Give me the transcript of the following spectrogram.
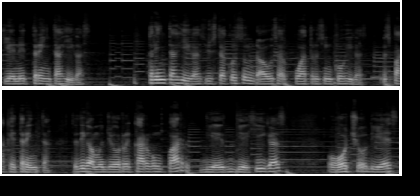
tiene 30 gigas. 30 gigas y usted acostumbrado a usar 4 o 5 gigas. Pues para qué 30. Entonces digamos yo recargo un par, 10, 10 gigas, 8, 10.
